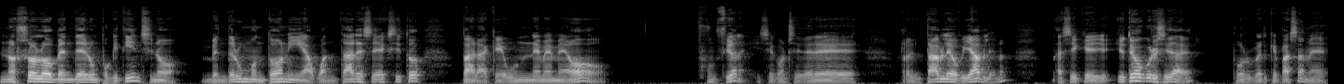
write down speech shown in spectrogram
no solo vender un poquitín, sino vender un montón y aguantar ese éxito para que un MMO funcione y se considere rentable o viable, ¿no? Así que yo, tengo curiosidad, ¿eh? Por ver qué pasa. Me,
